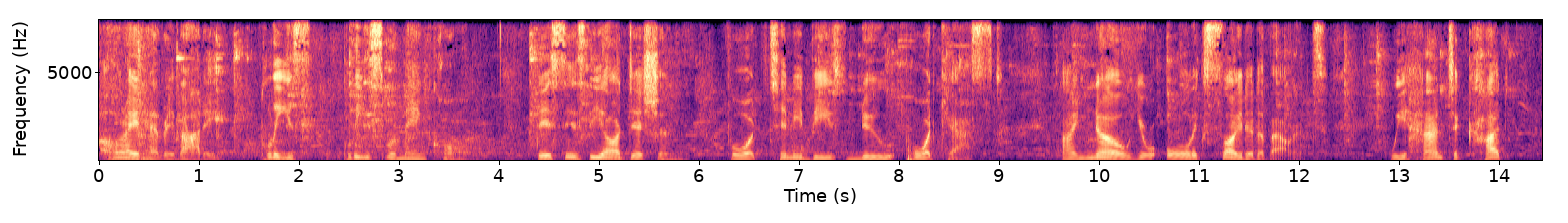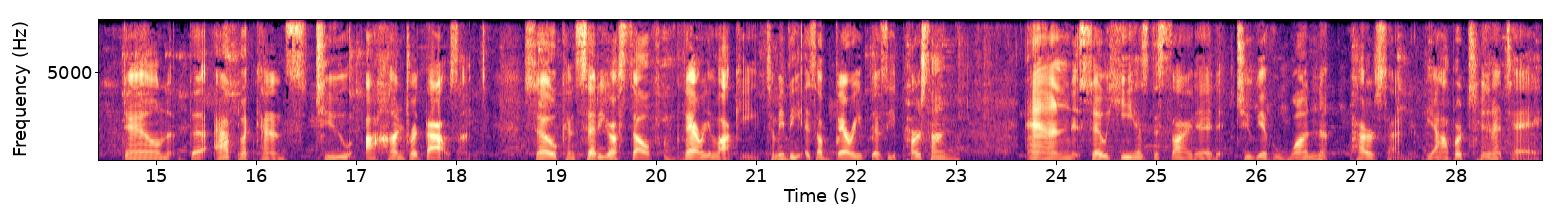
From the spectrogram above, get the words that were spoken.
All right, everybody. Please, please remain calm. This is the audition for Timmy V's new podcast. I know you're all excited about it we had to cut down the applicants to a hundred thousand. So consider yourself very lucky. V is a very busy person, and so he has decided to give one person the opportunity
